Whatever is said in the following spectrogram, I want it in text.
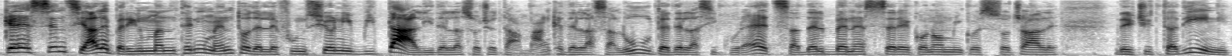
che è essenziale per il mantenimento delle funzioni vitali della società, ma anche della salute, della sicurezza, del benessere economico e sociale dei cittadini,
